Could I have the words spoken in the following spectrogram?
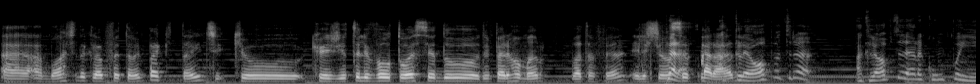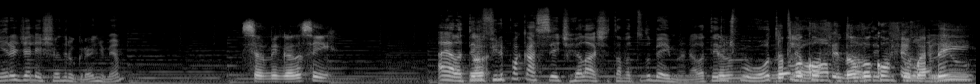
a, a morte da Cleópatra foi tão impactante que o, que o Egito ele voltou a ser do, do Império Romano. Bota fé? Eles tinham Pera, a separado. Cleópatra. A Cleópatra era companheira de Alexandre o Grande mesmo? Se eu não me engano, sim. Ah, ela teve Ah. filho pra cacete, relaxa, tava tudo bem, mano. Ela teve, Eu tipo, outra não vou, confi- não vou confirmar nem.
